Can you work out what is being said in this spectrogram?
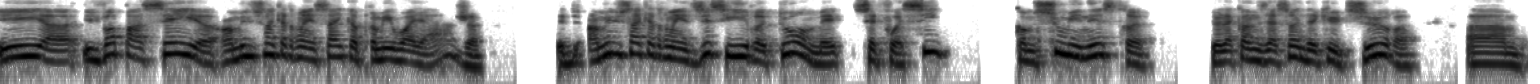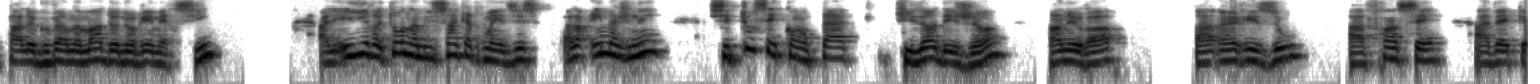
Et euh, il va passer euh, en 1885 un premier voyage. En 1890, il y retourne, mais cette fois-ci, comme sous-ministre de la colonisation et de la culture euh, par le gouvernement d'Honoré Mercier. Allez, il y retourne en 1890. Alors, imaginez, c'est tous ces contacts qu'il a déjà en Europe, un réseau français avec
